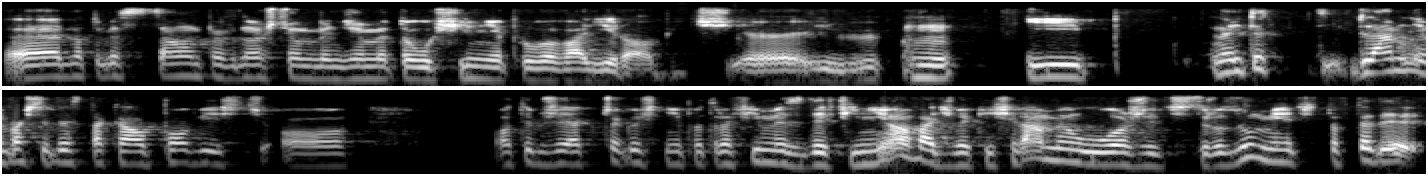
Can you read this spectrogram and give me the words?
E, natomiast z całą pewnością będziemy to usilnie próbowali robić. E, I, no i to, dla mnie właśnie to jest taka opowieść o, o tym, że jak czegoś nie potrafimy zdefiniować, w jakieś ramy ułożyć, zrozumieć, to wtedy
